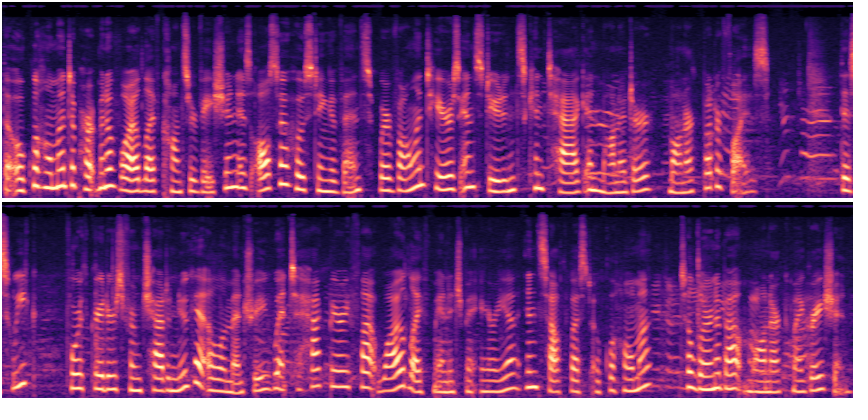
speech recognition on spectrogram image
The Oklahoma Department of Wildlife Conservation is also hosting events where volunteers and students can tag and monitor monarch butterflies. This week, fourth graders from Chattanooga Elementary went to Hackberry Flat Wildlife Management Area in southwest Oklahoma to learn about monarch migration.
